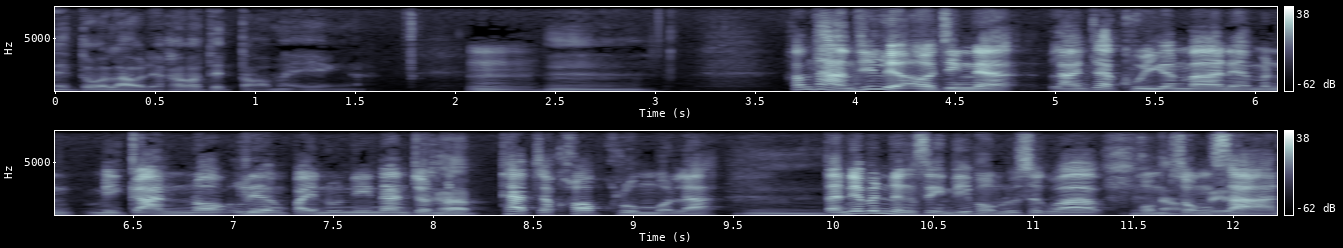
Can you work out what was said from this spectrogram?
ในตัวเราเดี๋ยวเขาก็ติดต่อมาเองอะอืมอืม คำถามที่เหลือเอาจริงเนี่ย หลังจากคุยกันมาเนี่ย มันมีการนอกเรื่องไปนู่นนี่นั่นจนมันครับแทบจะครอบคลุมหมดแล้วอืมแต่นี่เป็นหนึ่งสิ่งที่ผมรู้สึกว่าผมนอกเรื่องสงสาร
